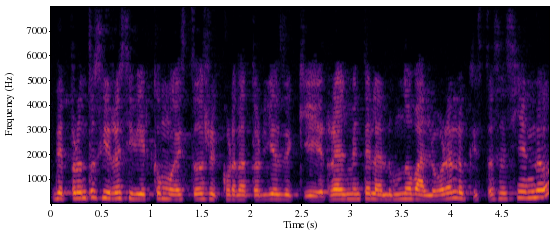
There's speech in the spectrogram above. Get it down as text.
de pronto sí recibir como estos recordatorios de que realmente el alumno valora lo que estás haciendo,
